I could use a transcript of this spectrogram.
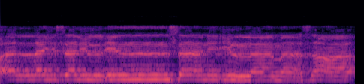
وأن ليس للإنسان إلا ما سعى.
